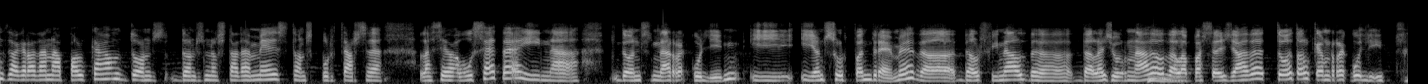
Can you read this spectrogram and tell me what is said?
ens agrada anar pel camp, doncs, doncs no està de més doncs, portar-se la seva bosseta i anar, doncs, anar recollint. I, i ens sorprendrem eh, de, del final de, de la jornada mm. o de la passejada tot el que hem recollit.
